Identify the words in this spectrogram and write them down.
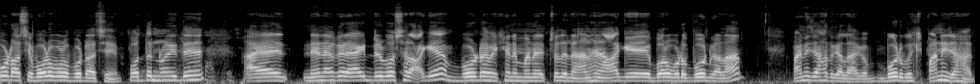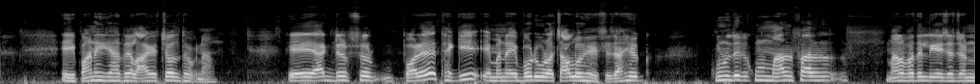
বোট আছে বড় বড় বোট আছে। পদ্মা নদীতে আর নেনা করে এক দেড় বছর আগে বোট এখানে মানে চলে না হ্যাঁ, আগে বড় বড় বোট গালা পানি জাহাজ গালা বোট বলছি পানি জাহাজ। এই পানি জাহাজ গালা আগে চলতো না। এই এক দেড় বছর পরে থেকে এ মানে এই বোটগুলো চালু হয়েছে। যাই হোক কোনো দিকে কোনো মাল ফাল মালপাতি নিয়ে যাওয়ার জন্য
